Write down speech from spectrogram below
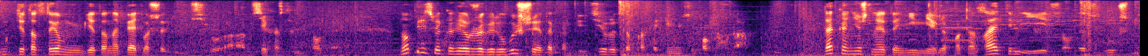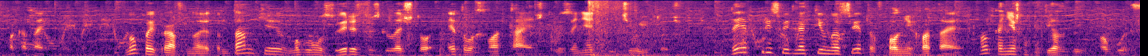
ну, где-то отстаем где-то на 5 лошадиных сил от всех остальных ЛТ. Но в принципе, как я уже говорил выше, это компенсируется проходимостью по кнопкам. Да, конечно, это не мега показатель, и есть ЛТ с лучшими показателями. Но поиграв на этом танке, могу вам с уверенностью сказать, что этого хватает, чтобы занять ключевые точки. Да и в принципе для активного света вполне хватает, но конечно хотелось бы побольше.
